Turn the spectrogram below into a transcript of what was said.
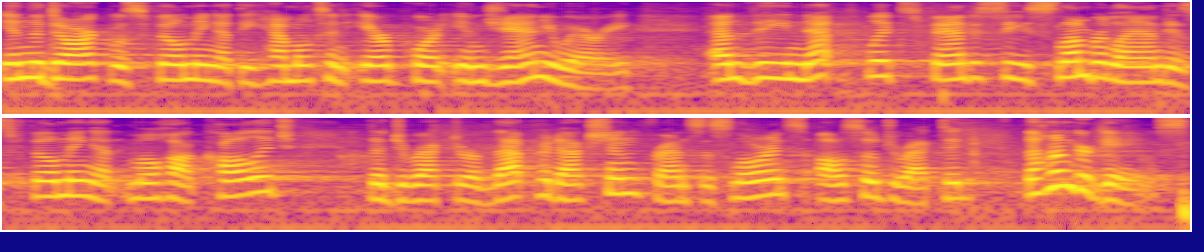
In the Dark, was filming at the Hamilton Airport in January, and the Netflix fantasy Slumberland is filming at Mohawk College. The director of that production, Francis Lawrence, also directed The Hunger Games.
